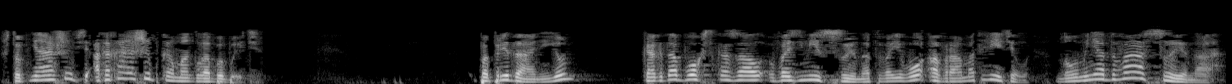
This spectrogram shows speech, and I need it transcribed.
Чтоб не ошибся. А какая ошибка могла бы быть? По преданию, когда Бог сказал, возьми сына твоего, Авраам ответил, но у меня два сына,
